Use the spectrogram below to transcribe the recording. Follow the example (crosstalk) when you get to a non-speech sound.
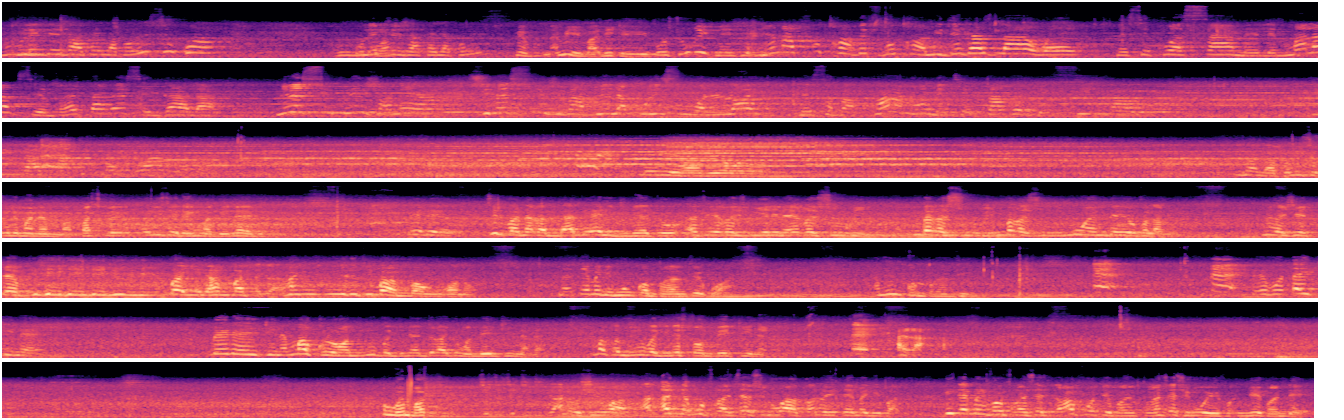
Vous voulez que j'appelle la police ou quoi? Vous voulez que j'appelle la police? Mais mon ami il m'a dit qu'il faut sourire mais j'ai rien à foutre avec votre ami. Dégage là, ouais. Mais c'est quoi ça? Mais les malades, c'est vrai taré, ces gars-là. Ne me supplie jamais, hein. Si me suis, je vais appeler la police ou l'œil. Mais ça va pas, non Mais c'est taré de fille là, ouais. Fille là, là, tu comprends, là. Non, la police est vraiment pas parce que la police est ma bien Eh, til fa naga mbe aɓe ani guinée to afi ega yelena ega suuri mbaga suuri mbaga suuri mu mbe yo falam miga je t'aime. (laughs) Ba yele han bataga han nigiti ba mba ngono. Na tebe di mun comprendre fe quoi amun comprendre. Eh, eh, e fo tay kine bede yi kine makulo ma mi fo guinée drajo ma be kine ka makulo mi fo guinée som be kine ala. wɛ ma. ala o sini wa hali ne ko faransɛ sini wa kalo ye tɛmɛ nin fan i tɛmɛ nin fan faransɛ a b'a fɔ ten faransɛ sini o ye ne fan dɛ.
